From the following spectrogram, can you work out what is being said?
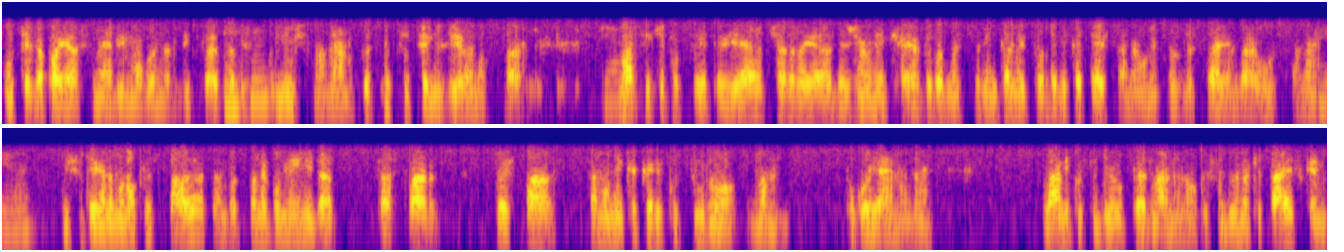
od tega pa jaz ne bi mogel narediti, to je tudi uh -huh. gnusno, ne? To je tudi socializirana stvar. Ja. Marsi, ki po svetu je, črva je, da je že nekaj podobne stvari in tam je to delikatesa, ne? oni so z veseljem, da je usta. Ne? Ja. Mi se tega ne moramo predstavljati, ampak to ne pomeni, da ta stvar, to je stvar, samo nekaj, kar je kulturno nam pogojeno. Ne? Lani, ko sem bil predlani, no? ko sem bil na Kitajskem,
